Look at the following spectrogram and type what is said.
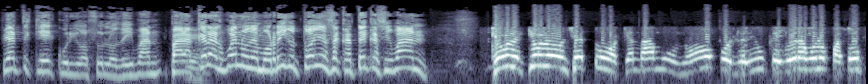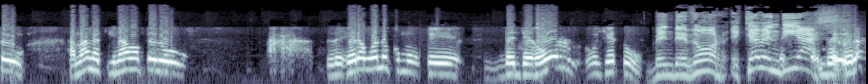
Fíjate qué curioso lo de Iván. ¿Para qué eras bueno de morrillo tú en Zacatecas, Iván? ¿Qué ole, qué ole, don Cheto? Aquí andamos. No, pues le digo que yo era bueno para todo, pero a nada latinaba, pero era bueno como que vendedor, don Cheto. Vendedor. ¿Qué vendías? Era,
